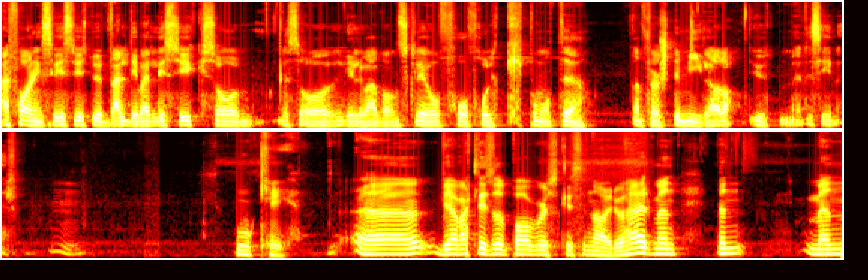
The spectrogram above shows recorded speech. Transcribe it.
erfaringsvis, hvis du er veldig veldig syk, så, så vil det være vanskelig å få folk på en måte den første mila da, uten medisiner. Ok. Uh, vi har vært litt sånn på worst case scenario her, men, men, men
